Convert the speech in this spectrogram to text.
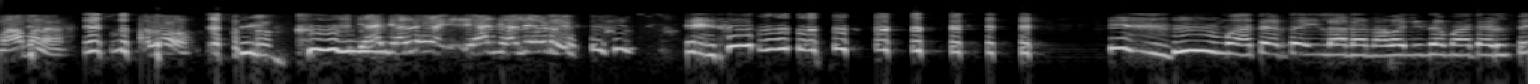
ಮಾಮನ ಹಲೋ ಯಾರು ಜಲ್ದಿ ಯಾರು ಜಲ್ದಿ ಹೇಳ್ರಿ ಮಾತಾಡ್ತಾ ಇಲ್ಲ ನಾನು ಅವಾಗ್ಲಿಂದ ಮಾತಾಡಿಸ್ದೆ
